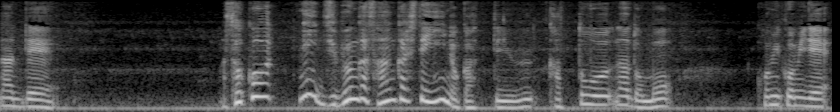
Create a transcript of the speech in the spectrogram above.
なんで、そこに自分が参加していいのかっていう葛藤なども込み込みで、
